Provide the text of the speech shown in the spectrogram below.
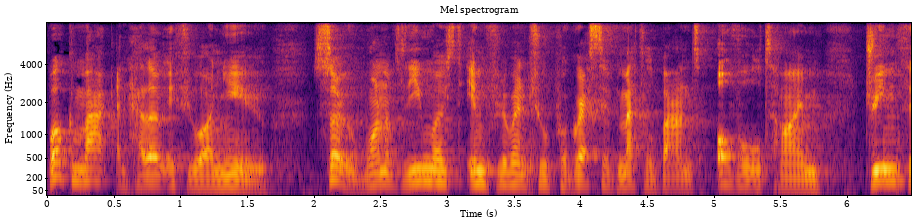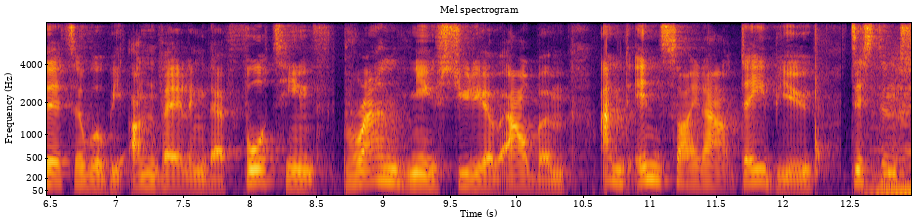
Welcome back and hello if you are new. So, one of the most influential progressive metal bands of all time, Dream Theater will be unveiling their 14th brand new studio album and Inside Out debut, Distance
